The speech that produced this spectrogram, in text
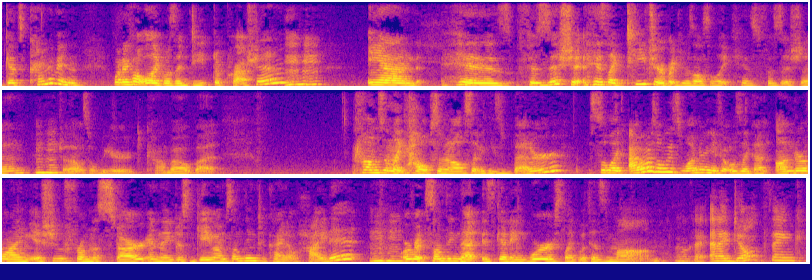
gets kind of in what I felt like was a deep depression, hmm and his physician, his like teacher, but he was also like his physician. hmm Which I thought was a weird combo, but comes and like helps him, and all of a sudden he's better. So like I was always wondering if it was like an underlying issue from the start, and they just gave him something to kind of hide it, hmm or if it's something that is getting worse, like with his mom. Okay, and I don't think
